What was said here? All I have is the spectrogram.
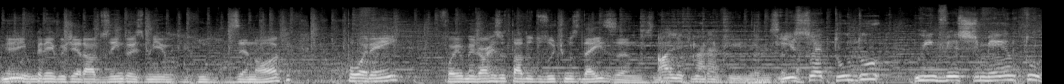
eh, mil. empregos gerados em 2019, porém foi o melhor resultado dos últimos 10 anos. Né? Olha que maravilha. Então, isso, é isso é, tudo o investimento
